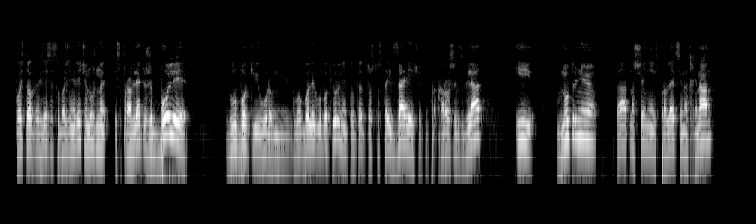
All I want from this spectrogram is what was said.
после того, как здесь освобождение речи, нужно исправлять уже более глубокие уровни. Более глубокий уровень это вот это то, что стоит за речью. Это хороший взгляд и внутреннее да, отношение исправлять синат хинам.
